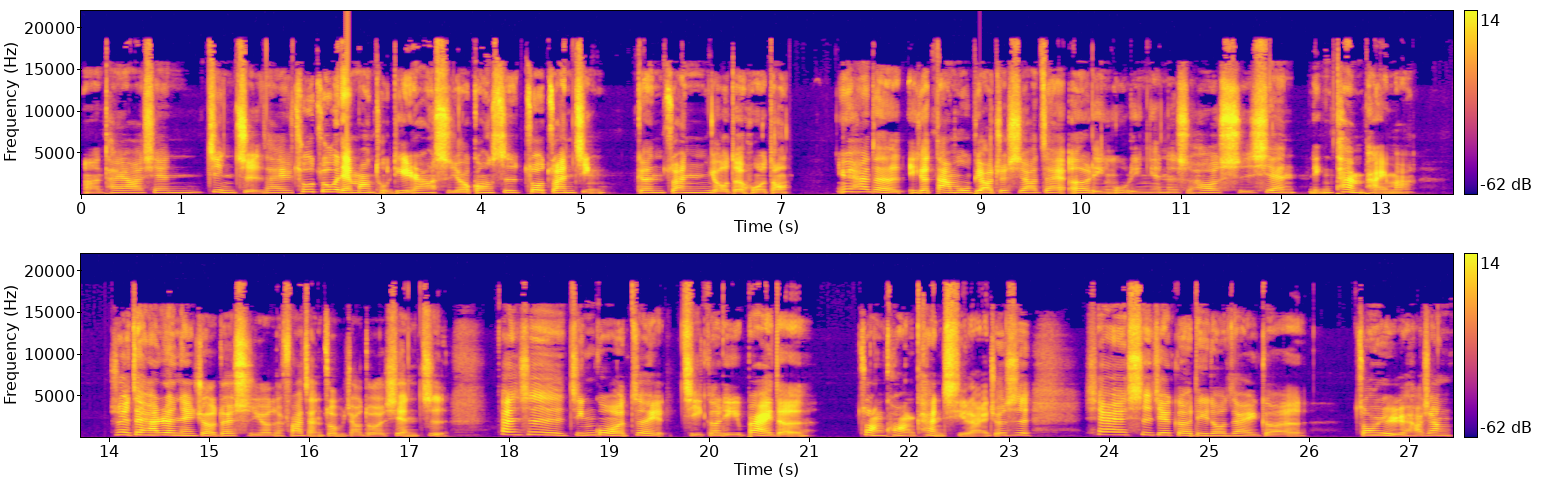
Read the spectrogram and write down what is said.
嗯，他要先禁止在出租联邦土地让石油公司做钻井跟钻油的活动，因为他的一个大目标就是要在二零五零年的时候实现零碳排嘛。所以在他任内就有对石油的发展做比较多的限制。但是经过这几个礼拜的状况看起来，就是现在世界各地都在一个终于好像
